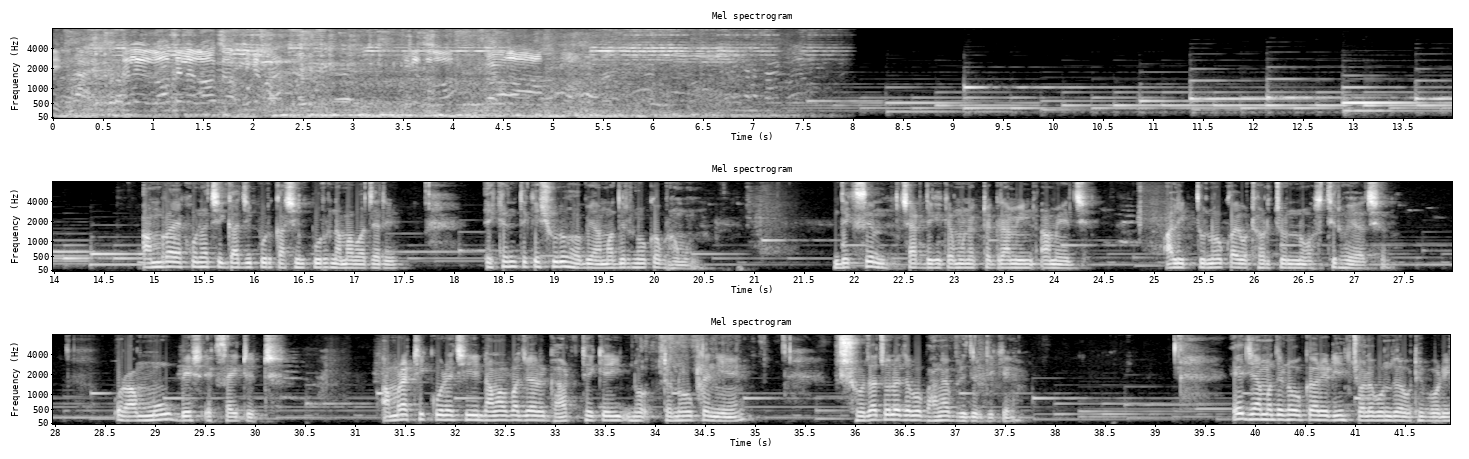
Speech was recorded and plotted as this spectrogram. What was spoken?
আমরা এখন আছি গাজীপুর কাশিমপুর নামাবাজারে। এখান থেকে শুরু হবে আমাদের নৌকা ভ্রমণ। দেখছেন চারদিকে কেমন একটা গ্রামীণ আমেজ। আলিপ্ত নৌকায় ওঠার জন্য অস্থির হয়ে আছে। ওর আম্মু বেশ এক্সাইটেড আমরা ঠিক করেছি নামাবাজার ঘাট থেকেই একটা নৌকা নিয়ে সোজা চলে যাব ভাঙা ব্রিজের দিকে। এই যে আমাদের নৌকা রেডি চলো বন্ধুরা উঠে পড়ি।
